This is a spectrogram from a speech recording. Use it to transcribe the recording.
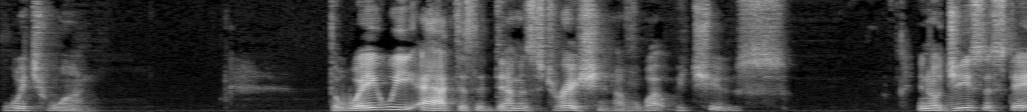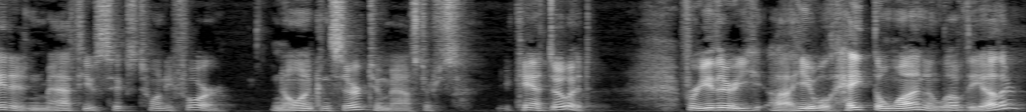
which one? The way we act is a demonstration of what we choose. You know, Jesus stated in Matthew 6 24, no one can serve two masters. You can't do it. For either uh, he will hate the one and love the other,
